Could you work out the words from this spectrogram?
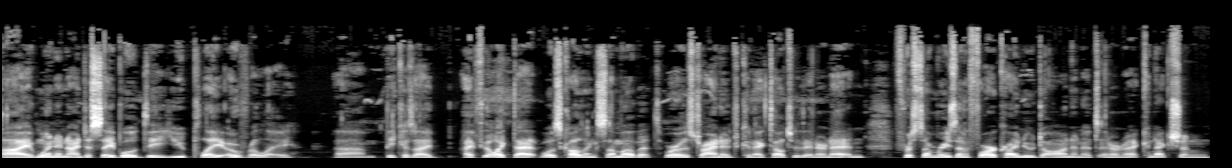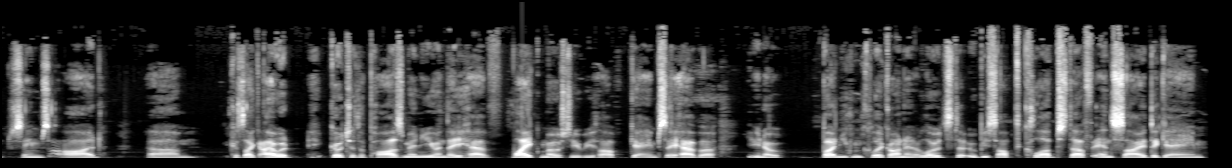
I went and I disabled the UPlay overlay um, because I I feel like that was causing some of it, where I was trying to connect out to the internet, and for some reason, Far Cry New Dawn and its internet connection seems odd. Um, because like I would go to the pause menu, and they have like most Ubisoft games, they have a you know button you can click on, and it loads the Ubisoft Club stuff inside the game,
